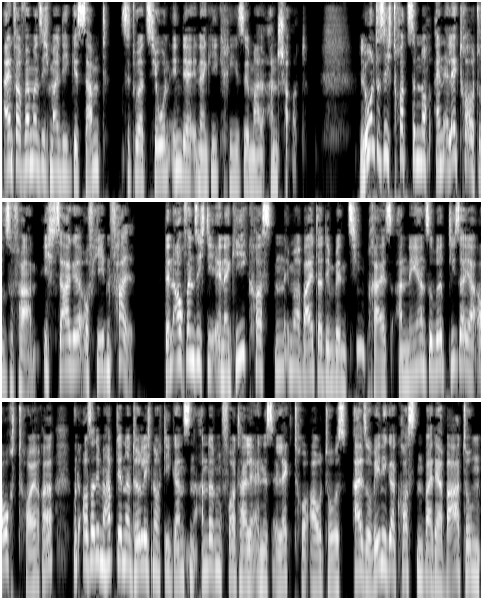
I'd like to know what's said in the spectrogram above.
Einfach wenn man sich mal die Gesamtsituation in der Energiekrise mal anschaut. Lohnt es sich trotzdem noch ein Elektroauto zu fahren? Ich sage auf jeden Fall. Denn auch wenn sich die Energiekosten immer weiter dem Benzinpreis annähern, so wird dieser ja auch teurer. Und außerdem habt ihr natürlich noch die ganzen anderen Vorteile eines Elektroautos, also weniger Kosten bei der Wartung,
